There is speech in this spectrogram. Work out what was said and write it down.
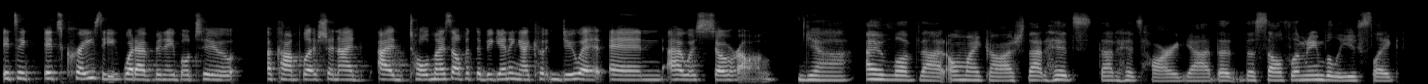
it's it's crazy what I've been able to accomplish and I I told myself at the beginning I couldn't do it and I was so wrong. Yeah, I love that. Oh my gosh, that hits that hits hard. Yeah, the the self-limiting beliefs like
